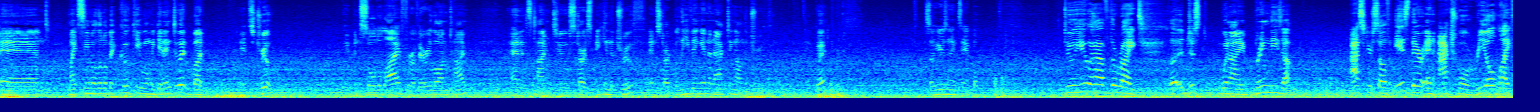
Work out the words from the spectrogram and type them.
And might seem a little bit kooky when we get into it, but it's true. We've been sold a lie for a very long time, and it's time to start speaking the truth and start believing in and acting on the truth. Okay? So here's an example. Do you have the right, uh, just when I bring these up, ask yourself is there an actual real life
